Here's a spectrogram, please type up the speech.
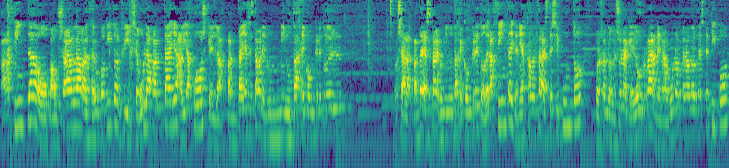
a la cinta o pausarla, avanzar un poquito, en fin, según la pantalla, había juegos que las pantallas estaban en un minutaje concreto del... O sea, las pantallas estaban en un minutaje concreto de la cinta y tenías que avanzar hasta ese punto. Por ejemplo, me suena que el OutRun en algún ordenador de este tipo,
